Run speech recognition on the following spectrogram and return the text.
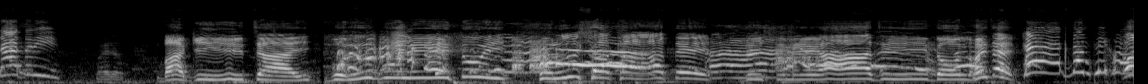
তাড়াতাড়ি। বাগিচাই বুলবুলি তুই ফুল শাখাতে দিসনে আজি দোল। হয়েছে হ্যাঁ একদম ঠিক ও!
